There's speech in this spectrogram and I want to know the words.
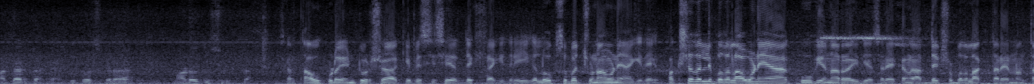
ಮಾತಾಡ್ತಾರೆ. ಅದಕ್ಕೋಸ್ಕರ ಮಾಡೋದು ಸೂಕ್ತ. ಸರ್ ತಾವು ಕೂಡ ಎಂಟು ವರ್ಷ ಕೆ ಪಿ ಸಿ ಸಿ ಅಧ್ಯಕ್ಷರಾಗಿದ್ದರೆ. ಈಗ ಲೋಕಸಭಾ ಚುನಾವಣೆ ಆಗಿದೆ. ಪಕ್ಷದಲ್ಲಿ ಬದಲಾವಣೆಯ ಕೂಗು ಏನಾರು ಇದೆಯಾ ಸರ್? ಯಾಕಂದರೆ ಅಧ್ಯಕ್ಷರು ಬದಲಾಗ್ತಾರೆ ಅನ್ನೋಂಥ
